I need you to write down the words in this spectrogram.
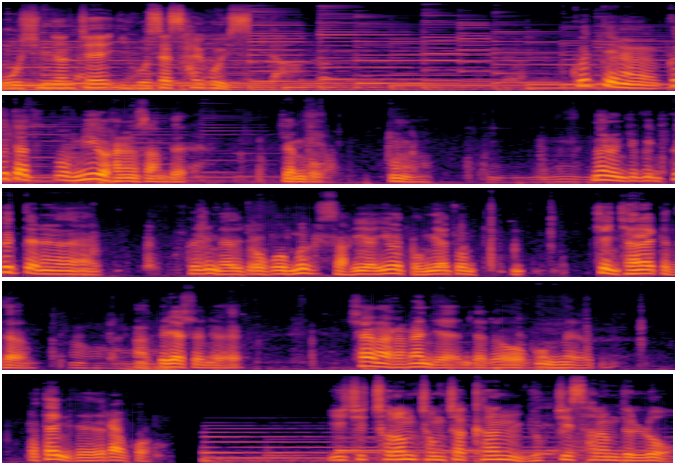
50년째 이곳에 살고 있습니다. 그때는 그때 또 미역하는 사람들 전부. 응. 이제 그- 그때는 그좀 해주고 먹살이야 이거 동네 좀 괜찮았거든. 아, 그래서 이제 생활하는데 이제 조금 뭐 보탬이 되더라고. 이 시처럼 정착한 육지 사람들로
